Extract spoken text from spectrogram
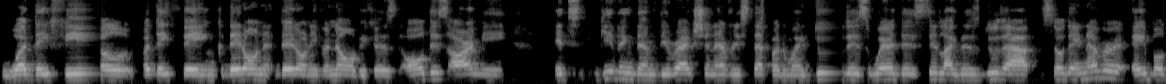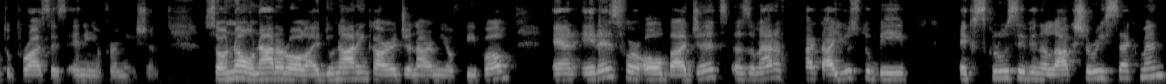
what they feel, what they think. They don't. They don't even know because all this army it's giving them direction every step of the way do this wear this sit like this do that so they're never able to process any information so no not at all i do not encourage an army of people and it is for all budgets as a matter of fact i used to be exclusive in a luxury segment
